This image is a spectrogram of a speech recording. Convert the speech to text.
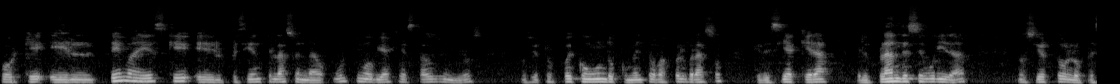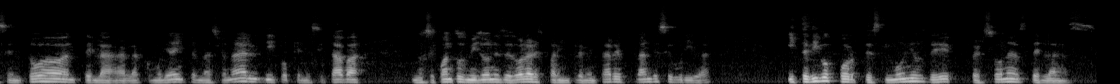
porque el tema es que el presidente Lazo en el último viaje a Estados Unidos, ¿no es cierto?, fue con un documento bajo el brazo que decía que era el plan de seguridad, ¿no es cierto?, lo presentó ante la, la comunidad internacional, dijo que necesitaba no sé cuántos millones de dólares para implementar el plan de seguridad. Y te digo por testimonios de personas de las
